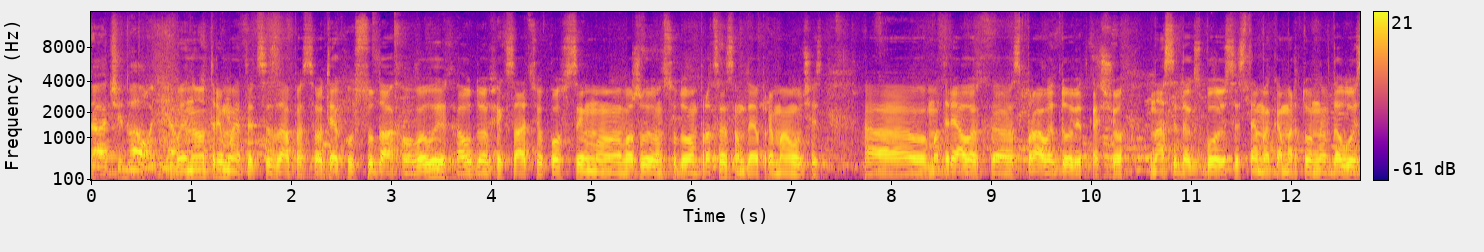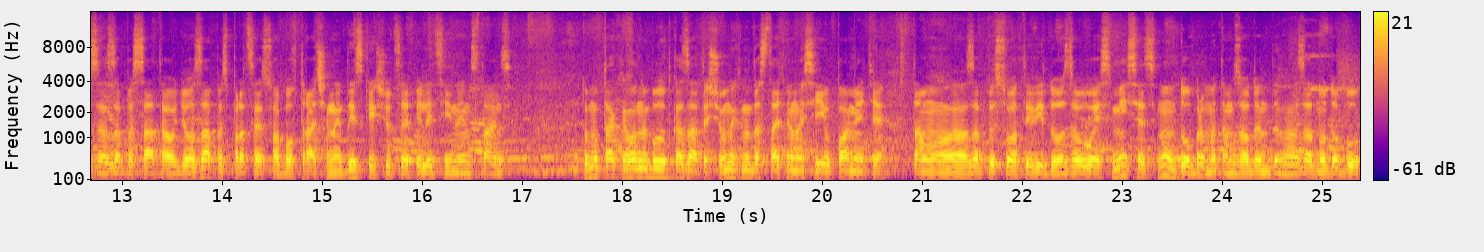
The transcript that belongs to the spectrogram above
да, чи два водія. Ви не отримаєте ці записи. От як у судах ввели аудіофіксацію по всім е, важливим судовим процесам, де я приймаю участь. е, В матеріалах е, справи довідка, що внаслідок збою системи камертон не вдалося записати аудіозапис процесу або втрачений диск, якщо це апеляційна інстанція. Тому так вони будуть казати, що в них недостатньо носіїв пам'яті там е, записувати відео за увесь місяць. Ну добре, ми там за один за одну добу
